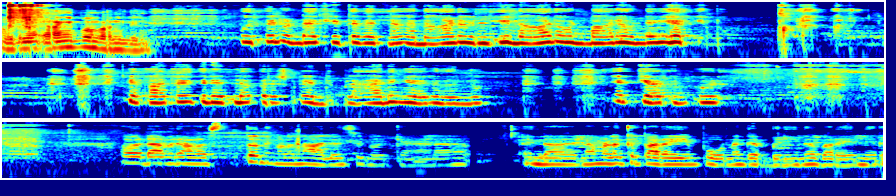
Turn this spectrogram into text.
ഇവിടുന്ന് ഇറങ്ങിപ്പോകാൻ പറഞ്ഞില്ലേ? മുരുകൻ ഉണ്ടാക്കിയിട്ടതല്ല നാടുമില്ല നാടും മാനം ഉണ്ടെങ്കിൽ ഇറങ്ങിപ്പോ ഞാനും ഇതിനെല്ലാ പ്രശ്നം എന്റെ പ്ലാനിങ് ആയിരുന്നു എനിക്ക് അറിഞ്ഞൂടാ. അവരുടെ അവരവസ്ഥ നിങ്ങളൊന്ന് ആലോചിച്ച് നോക്കിയാണ്. എന്താ നമ്മളൊക്കെ പറയും പൂർണ ഗർഭിണി എന്ന് പറയും നിറ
